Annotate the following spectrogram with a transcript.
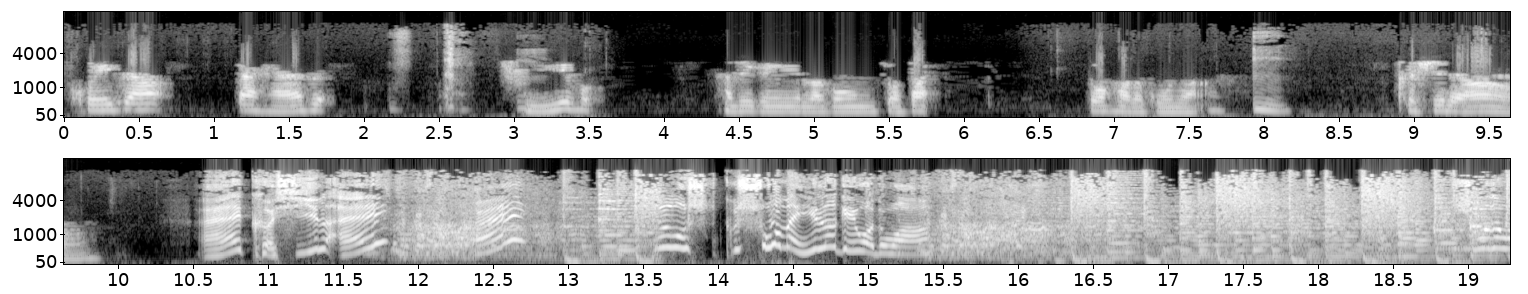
回家带孩子、洗衣服，还得给老公做饭，多好的姑娘啊！嗯，可惜了，哎，可惜了，哎，哎，那我说说没了，给我都啊，说的我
